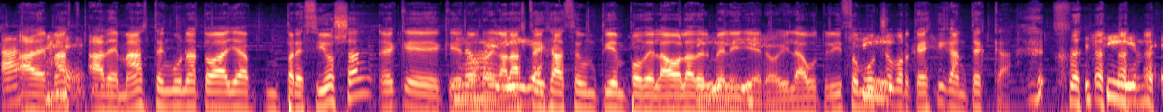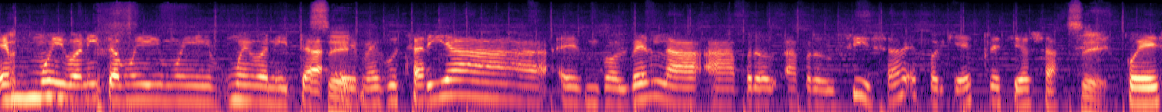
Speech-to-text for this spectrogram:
Ah. Además, además tengo una toalla preciosa eh, que, nos regalasteis hace un tiempo de la ola del melillero y la utilizo mucho porque es gigantesca. Sí, es muy bonita, muy muy muy bonita. Eh, me gustaría eh, volverla a, producir, ¿sabes? Porque es preciosa. Pues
